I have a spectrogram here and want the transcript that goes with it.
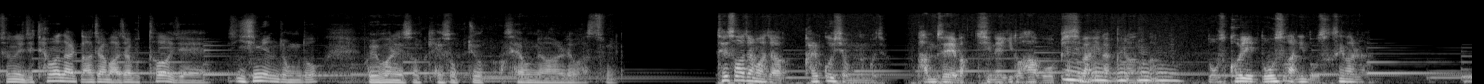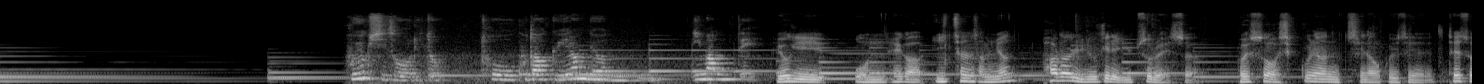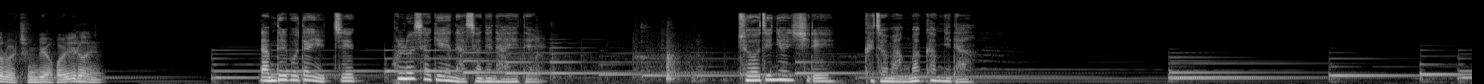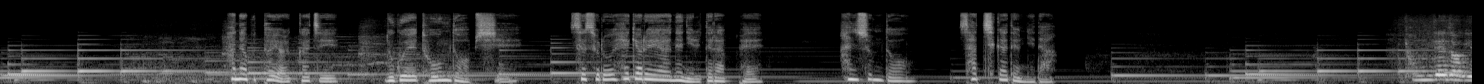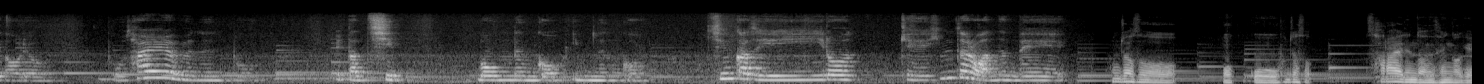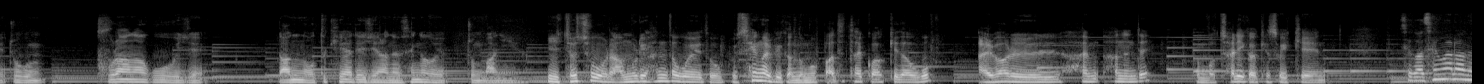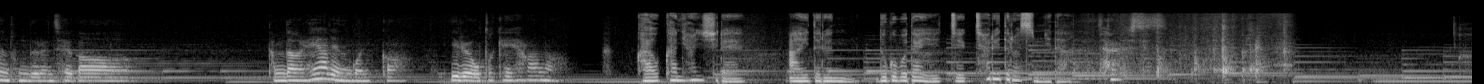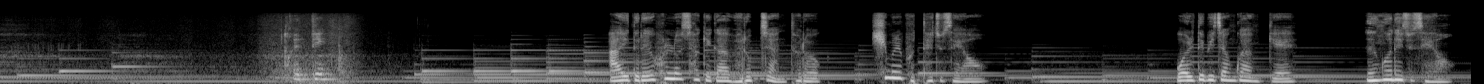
저는 이제 태어나자마자부터 이제 20년 정도 보육원에서 계속 쭉 생활해 왔습니다. 퇴소하자마자 갈 곳이 없는 거죠. 밤새 막 지내기도 하고 PC방이나 음, 음, 그런 음, 막 음, 노숙 거의 노숙 아닌 노숙 생활을 보육시설이죠. 저 고등학교 1학년 이맘때 여기 온 해가 2003년 8월 6일에 입소를 했어요. 벌써 19년 지나고 이제 퇴소를 준비하고 이런 남들보다 일찍 홀로 서기에 나서는 아이들. 주어진 현실이 그저 막막합니다. 하나부터 열까지 누구의 도움도 없이 스스로 해결해야 하는 일들 앞에 한숨도 사치가 됩니다. 경제적인 어려움, 뭐 살려면은 뭐 일단 집, 먹는 거, 입는 거 지금까지 이렇게 힘들어 왔는데 혼자서 먹고 혼자서 살아야 된다는 생각에 조금 불안하고 이제 나는 어떻게 해야 되지라는 생각을 좀 많이 해요. 이 저축을 아무리 한다고 해도 그 생활비가 너무 빠듯할 것 같기도 하고 알바를 하, 하는데 뭐 자리가 계속 이렇게 제가 생활하는 돈들은 제가 담당을 해야 되는 거니까 일을 어떻게 해야 하나. 가혹한 현실에 아이들은 누구보다 일찍 철이 들었습니다. 잘할 수 있어. 파이팅! 아이들의 홀로 서기가 외롭지 않도록 힘을 보태주세요. 월드비전과 함께 응원해주세요.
